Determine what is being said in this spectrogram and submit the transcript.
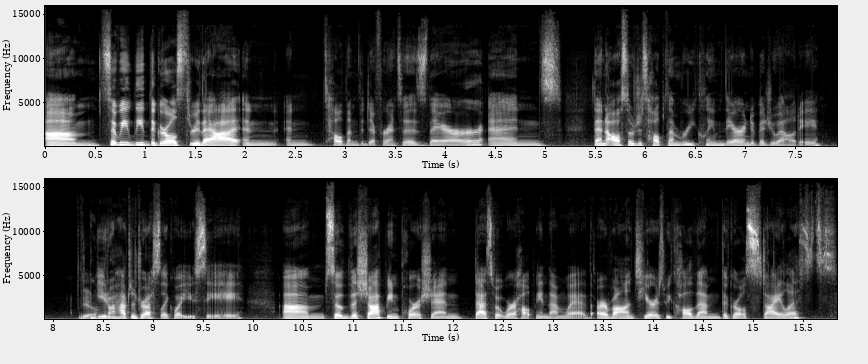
Um, so we lead the girls through that and and tell them the differences there, and then also just help them reclaim their individuality. Yeah. You don't have to dress like what you see. Um, so the shopping portion, that's what we're helping them with. Our volunteers, we call them the girls stylists,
